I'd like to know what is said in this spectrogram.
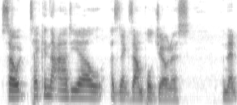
So taking the RDL as an example, Jonas, and then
